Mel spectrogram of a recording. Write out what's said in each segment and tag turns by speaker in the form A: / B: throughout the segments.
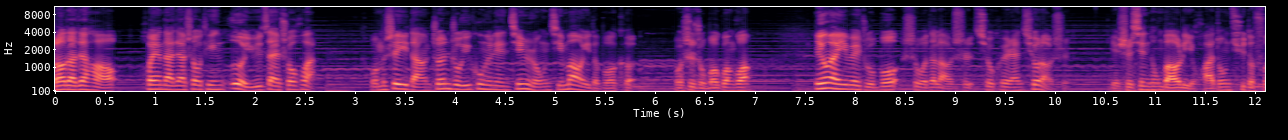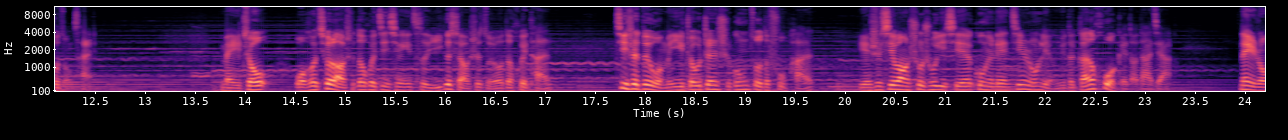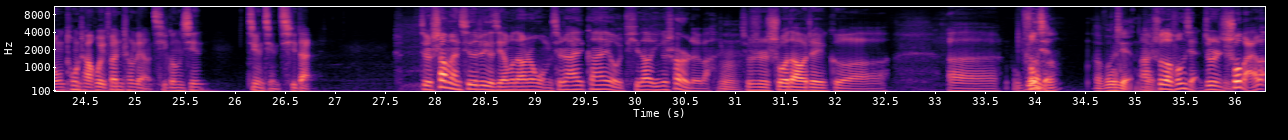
A: Hello，大家好，欢迎大家收听《鳄鱼在说话》，我们是一档专注于供应链金融及贸易的播客，我是主播光光，另外一位主播是我的老师邱奎然邱老师，也是新通宝里华东区的副总裁。每周我和邱老师都会进行一次一个小时左右的会谈，既是对我们一周真实工作的复盘，也是希望输出一些供应链金融领域的干货给到大家。内容通常会分成两期更新，敬请期待。就是上半期的这个节目当中，我们其实还刚才有提到一个事儿，对吧？
B: 嗯
A: 就是说到这个呃风险
B: 啊，风险
A: 啊，说到风险，就是说白了，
